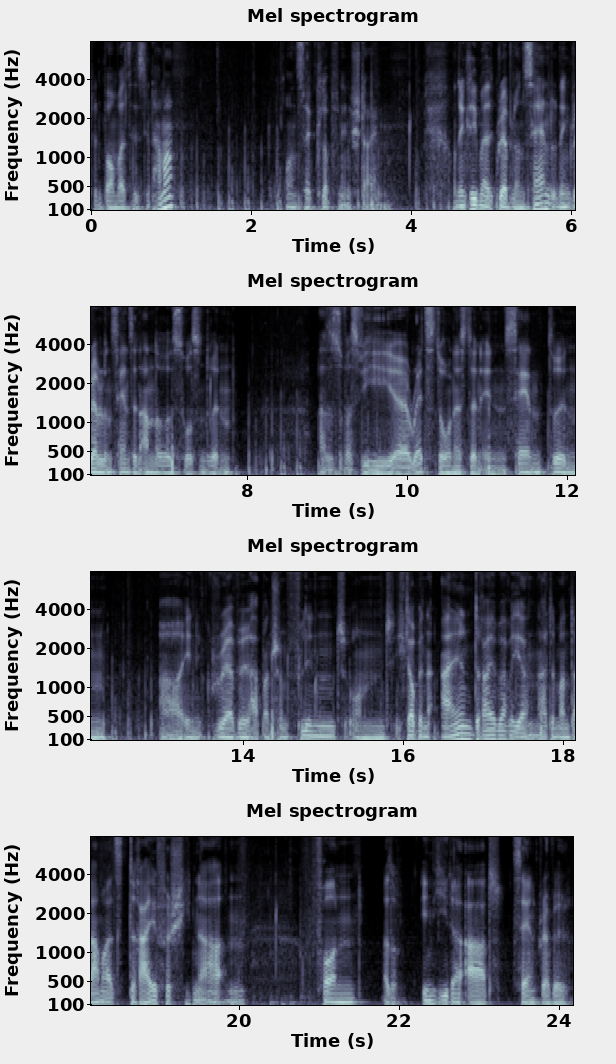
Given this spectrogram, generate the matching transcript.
Dann bauen wir nächstes den Hammer und zerklopfen den Stein. Und dann kriegen wir Gravel und Sand und in Gravel und Sand sind andere Ressourcen drin. Also sowas wie äh, Redstone ist dann in Sand drin, in Gravel hat man schon Flint und ich glaube in allen drei Varianten hatte man damals drei verschiedene Arten von, also in jeder Art Sand, Gravel,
